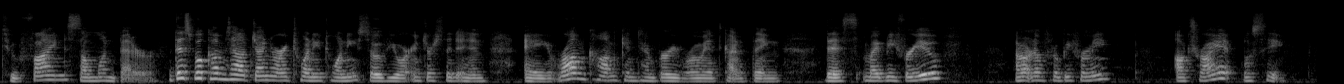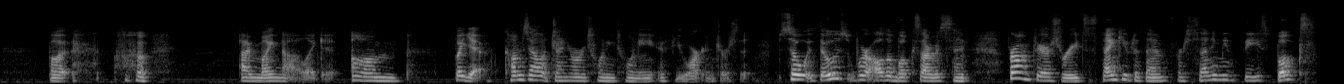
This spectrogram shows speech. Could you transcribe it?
to find someone better. This book comes out January 2020 so if you are interested in a rom-com contemporary romance kind of thing this might be for you. I don't know if it'll be for me I'll try it. We'll see. But I might not like it. Um, but yeah, comes out January 2020 if you are interested. So those were all the books I was sent from Fierce Reads. Thank you to them for sending me these books.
